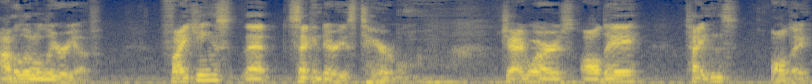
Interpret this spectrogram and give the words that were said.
I'm a little leery of. Vikings, that secondary is terrible. Jaguars all day, Titans all day.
